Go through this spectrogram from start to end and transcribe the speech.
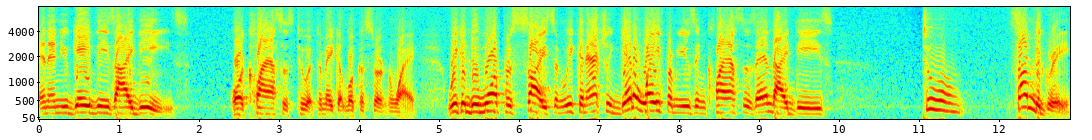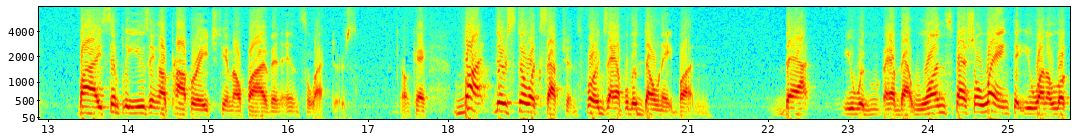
and then you gave these IDs or classes to it to make it look a certain way. We can do more precise and we can actually get away from using classes and IDs to some degree by simply using our proper HTML5 and, and selectors. Okay? But there's still exceptions. For example, the donate button. That you would have that one special link that you want to look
